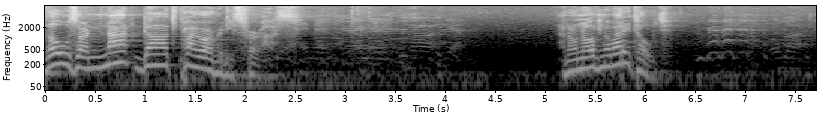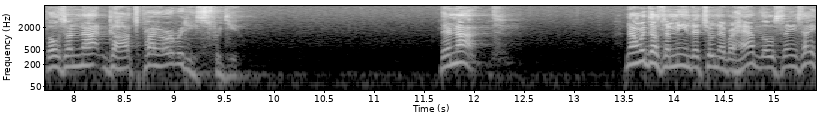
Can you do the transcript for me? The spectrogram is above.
those are not God's priorities for us. I don't know if nobody told you. Those are not God's priorities for you. They're not. Now, it doesn't mean that you'll never have those things. Hey,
